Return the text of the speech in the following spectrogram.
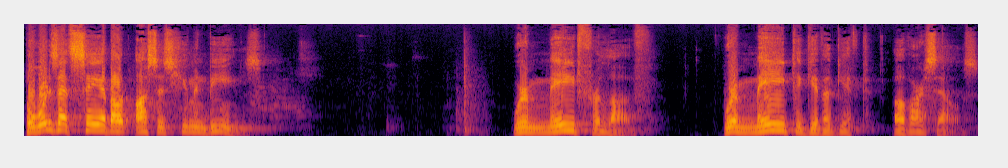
But what does that say about us as human beings? We're made for love. We're made to give a gift of ourselves.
